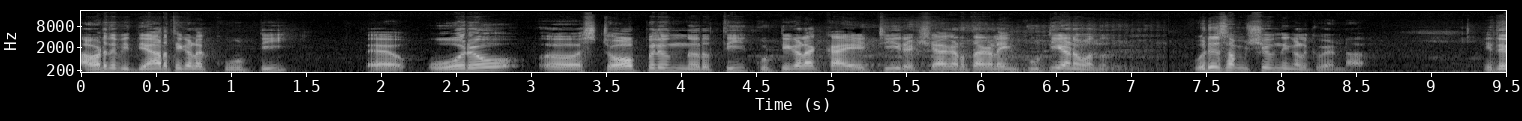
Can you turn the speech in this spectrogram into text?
അവിടുത്തെ വിദ്യാർത്ഥികളെ കൂട്ടി ഓരോ സ്റ്റോപ്പിലും നിർത്തി കുട്ടികളെ കയറ്റി രക്ഷാകർത്താക്കളെയും കൂട്ടിയാണ് വന്നത്. ഒരു സംശയവും നിങ്ങൾക്ക് വേണ്ട. ഇത്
